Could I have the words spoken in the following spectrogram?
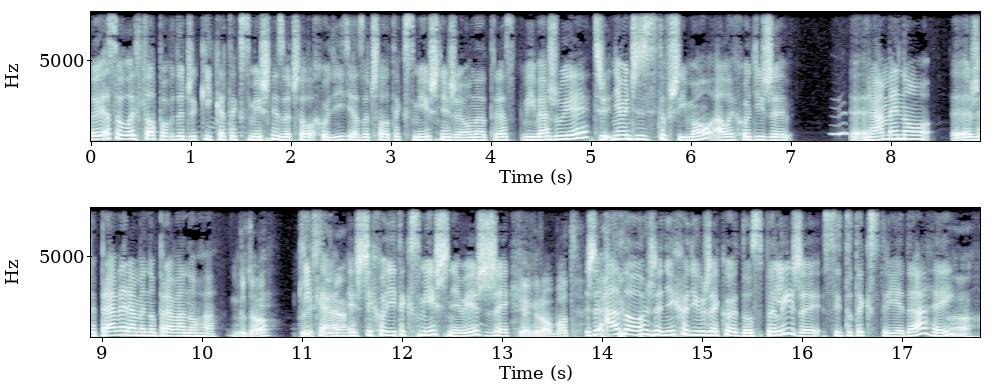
No ja som len chcela povedať, že Kika tak smiešne začala chodiť a začala tak smiešne, že ona teraz vyvažuje. Či, neviem, či si to všimol, ale chodí, že rameno, že pravé rameno, pravá noha. Kto? Kika ešte chodí tak smiešne, vieš, že... Jak robot? Že áno, že nechodí už ako dospelý, že si to tak strieda, hej? No.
